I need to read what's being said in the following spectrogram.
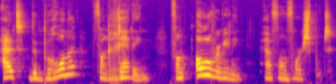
uit de bronnen van redding van overwinning en van voorspoed.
